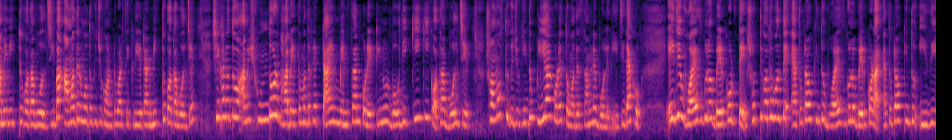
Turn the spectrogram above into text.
আমি মিথ্যে কথা বলছি, বা আমাদের মতো কিছু কন্ট্রোভার্সি ক্রিয়েটার মিথ্যে কথা বলছে, সেখানে তো আমি সুন্দরভাবে তোমাদেরকে টাইম মেনশান করে টিনুর বৌদি কি কি কথা বলছে, সমস্ত কিছু কিন্তু ক্লিয়ার করে তোমাদের সামনে বলে দিয়েছি। দেখো, এই যে ভয়েসগুলো বের করতে, সত্যি কথা বলতে এতটাও কিন্তু ভয়েসগুলো বের করা এতটাও কিন্তু ইজি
